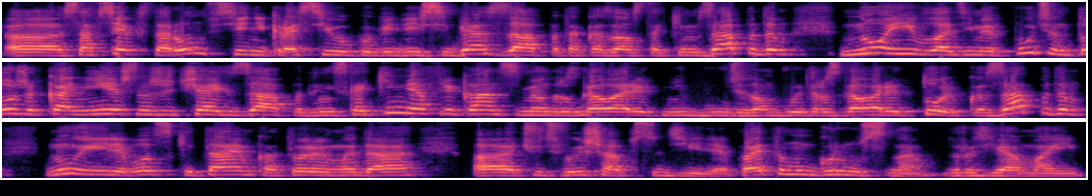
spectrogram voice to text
Э, со всех сторон все некрасиво повели себя. Запад оказался таким Западом, но и Владимир Путин тоже, конечно же, часть Запада. Ни с какими африканцами он разговаривать не будет, он будет разговаривать только с Западом, ну или вот с Китаем, который мы, да, а, чуть выше обсудили. Поэтому грустно, друзья мои.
